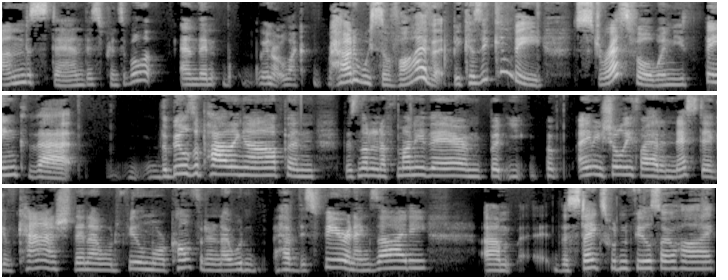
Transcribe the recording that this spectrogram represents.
understand this principle? And then, you know, like, how do we survive it? Because it can be stressful when you think that the bills are piling up and there's not enough money there and but you, but Amy surely if I had a nest egg of cash then I would feel more confident I wouldn't have this fear and anxiety um, the stakes wouldn't feel so high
